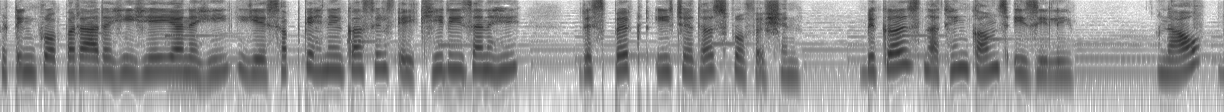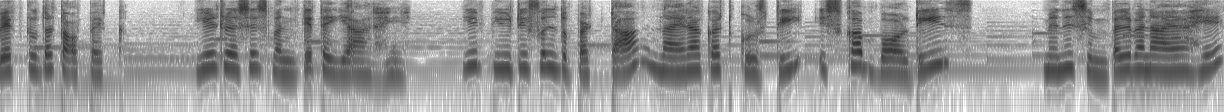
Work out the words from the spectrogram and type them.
फिटिंग प्रॉपर आ रही है या नहीं, ये सब कहने का सिर्फ़ एक ही रीज़न है respect each others profession because nothing comes easily now back to the topic ये ड्रेसेस बन के तैयार हैं। ये ब्यूटीफुल दुपट्टा नायरा कट कुर्ती, इसका बॉडीज मैंने सिंपल बनाया है।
